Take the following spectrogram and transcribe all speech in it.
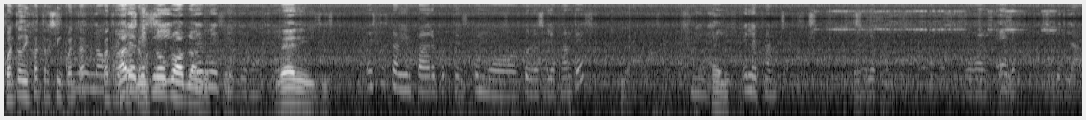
¿Cuánto dijo? ¿350? No, ¿Cuánto Vale, le this pusimos? no problem. Very easy. Esto está bien padre porque es como con los elefantes. Mira, Ele- elefante. Elefante. Igual, ele. Good luck.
